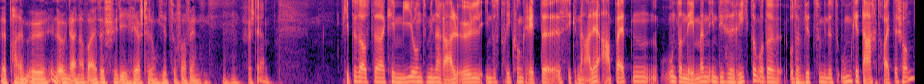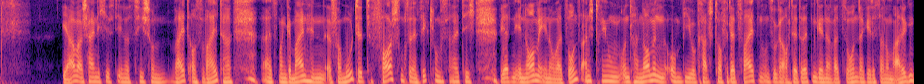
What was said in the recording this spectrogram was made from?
äh, Palmöl in irgendeiner Weise für die Herstellung hier zu verwenden. Mhm, verstehe. Gibt es aus der Chemie- und Mineralölindustrie konkrete Signale? Arbeiten Unternehmen in diese Richtung oder, oder wird zumindest umgedacht heute schon? Ja, wahrscheinlich ist die Industrie schon weitaus weiter, als man gemeinhin vermutet. Forschungs- und entwicklungsseitig werden enorme Innovationsanstrengungen unternommen, um Biokraftstoffe der zweiten und sogar auch der dritten Generation, da geht es dann um Algen,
